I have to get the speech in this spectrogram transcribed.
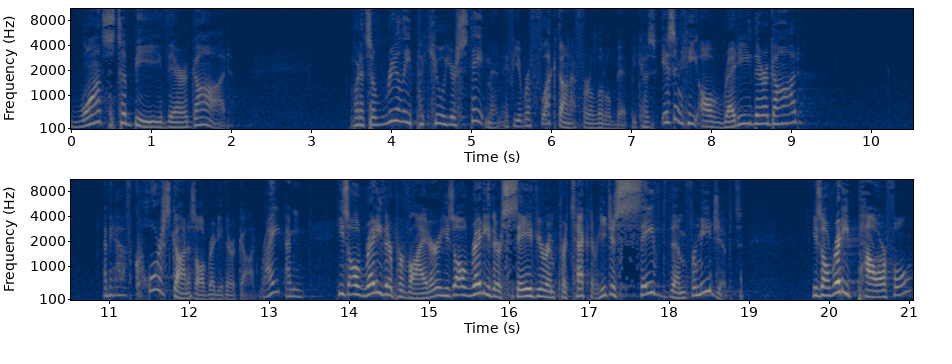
wants to be their God. But it's a really peculiar statement if you reflect on it for a little bit, because isn't he already their God? I mean, of course, God is already their God, right? I mean, he's already their provider, he's already their savior and protector. He just saved them from Egypt. He's already powerful.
